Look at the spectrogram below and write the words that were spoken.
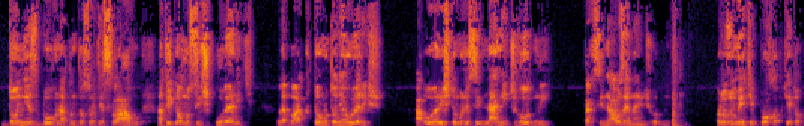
doniesť Bohu na tomto svete slávu. A ty to musíš uveriť. Lebo ak tomu to neuveríš a uveríš tomu, že si na nič hodný, tak si naozaj na nič hodný. Rozumiete? Pochopte to.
